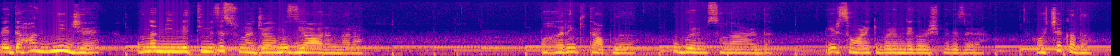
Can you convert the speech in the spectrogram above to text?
ve daha nice ona minnetimizi sunacağımız yarınlara. Bahar'ın kitaplığı bu bölüm sona erdi. Bir sonraki bölümde görüşmek üzere. Hoşçakalın.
